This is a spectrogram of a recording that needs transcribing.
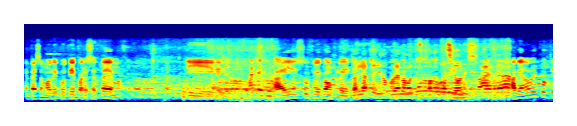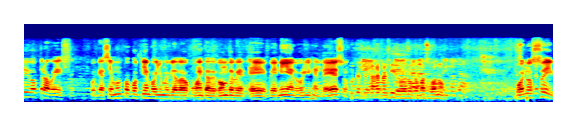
Empezamos a discutir por ese tema y ahí surgió el conflicto. ¿Había tenido problemas en otras ocasiones? Habíamos discutido otra vez, porque hacía muy poco tiempo yo me había dado cuenta de dónde eh, venía el origen de eso. ¿Tú te sientes arrepentido de lo que pasó o no? Bueno, sí,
